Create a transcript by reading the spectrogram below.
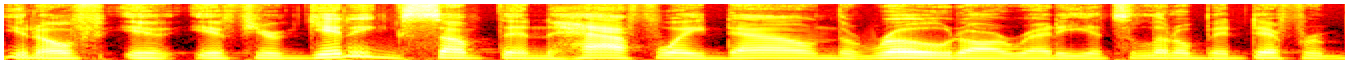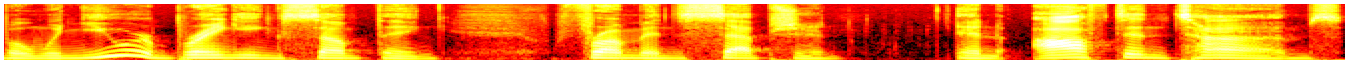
You know, if, if, if you're getting something halfway down the road already, it's a little bit different. But when you are bringing something from inception, and oftentimes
